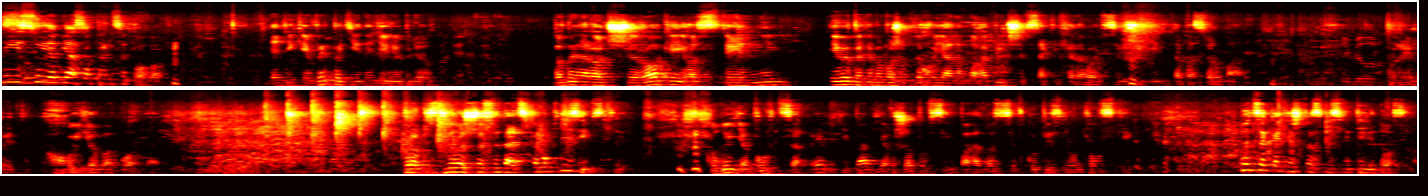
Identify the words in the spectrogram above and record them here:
Не їсу я м'ясо принципово. Я тільки випиті не люблю. Бо ми народ широкий, гостинний, і випити ми можемо дохуя намного більше всяких інородців, жидів та басурман. Привид, хуйова вода. Пробзділо щось у датському князівстві. Коли я був царем, їбав я в жопу всіх баганосців купі з Толстим. Ну, це, звісно, в смысле переносно.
